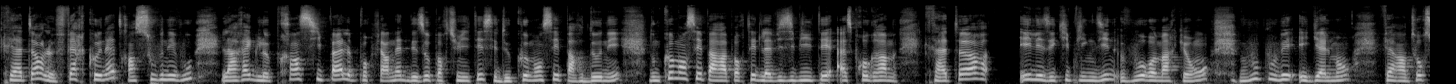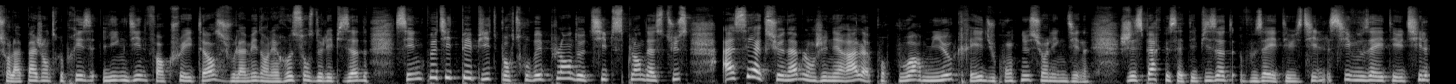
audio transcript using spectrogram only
créateur, le faire connaître. Hein. Souvenez-vous, la règle principale pour faire naître des opportunités, c'est de commencer par donner. Donc commencez par apporter de la visibilité à ce programme créateur et les équipes LinkedIn vous remarqueront. Vous pouvez également faire un tour sur la page entreprise LinkedIn for Creators. Je vous la mets dans les ressources de l'épisode. C'est une petite pépite pour trouver plein de tips, plein d'astuces assez actionnables en général pour pouvoir mieux créer du contenu sur LinkedIn. J'espère que cet épisode vous a été utile. Si vous a été utile,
